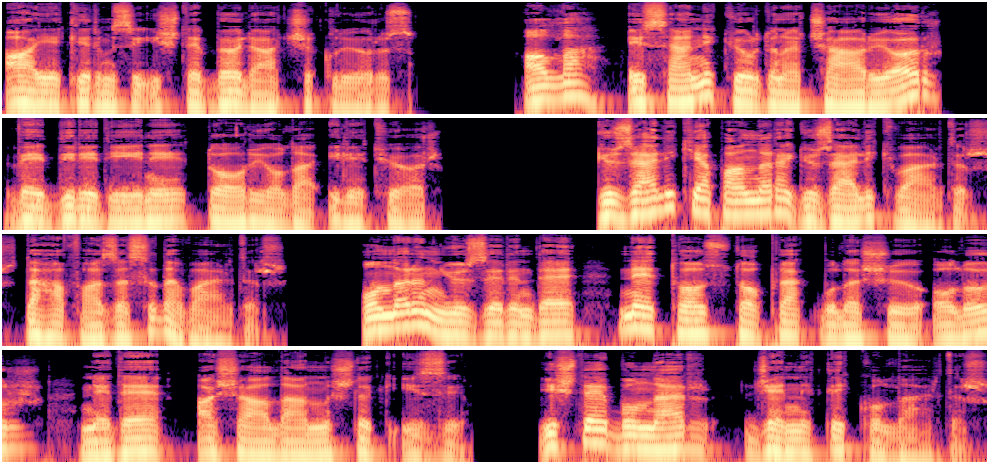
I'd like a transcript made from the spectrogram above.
ayetlerimizi işte böyle açıklıyoruz. Allah esenlik yurduna çağırıyor ve dilediğini doğru yola iletiyor. Güzellik yapanlara güzellik vardır, daha fazlası da vardır. Onların yüzlerinde ne toz toprak bulaşığı olur ne de aşağılanmışlık izi. İşte bunlar cennetlik kullardır.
